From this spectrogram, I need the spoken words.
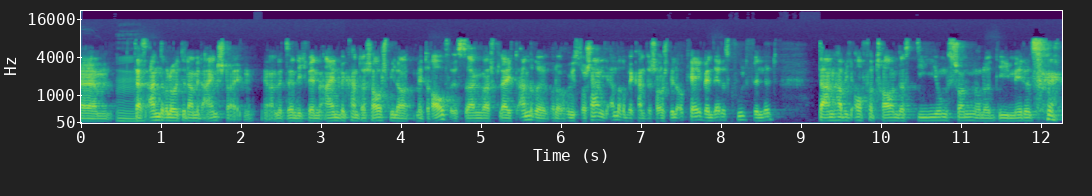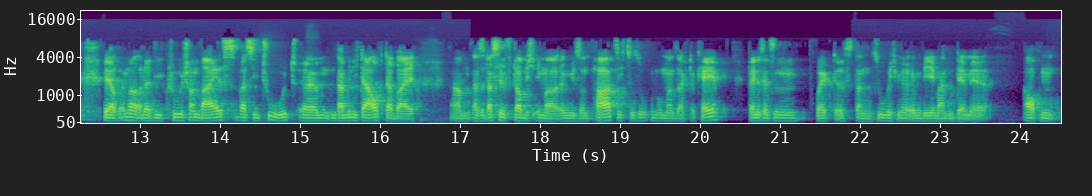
ähm, mhm. dass andere Leute damit einsteigen. Ja, letztendlich, wenn ein bekannter Schauspieler mit drauf ist, sagen wir vielleicht andere oder höchstwahrscheinlich andere bekannte Schauspieler, okay, wenn der das cool findet, dann habe ich auch Vertrauen, dass die Jungs schon oder die Mädels, wer auch immer, oder die Crew schon weiß, was sie tut. Ähm, dann bin ich da auch dabei. Ähm, also das hilft, glaube ich, immer, irgendwie so ein Part sich zu suchen, wo man sagt, okay, wenn es jetzt ein Projekt ist, dann suche ich mir irgendwie jemanden, der mir auch ein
